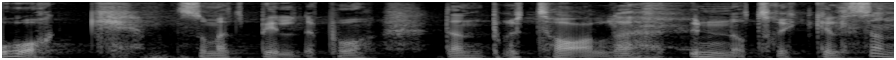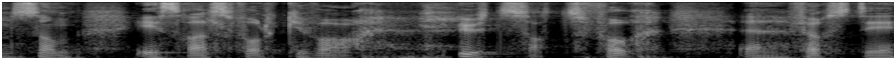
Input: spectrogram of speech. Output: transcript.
åk som et bilde på den brutale undertrykkelsen som israelsfolket var utsatt for, eh, først i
